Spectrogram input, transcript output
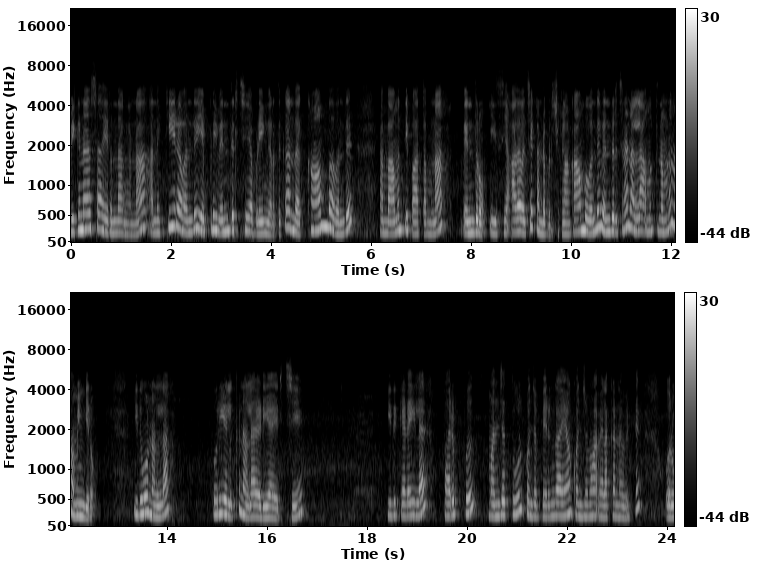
பிகினர்ஸாக இருந்தாங்கன்னா அந்த கீரை வந்து எப்படி வெந்துருச்சு அப்படிங்கிறதுக்கு அந்த காம்பை வந்து நம்ம அமுத்தி பார்த்தோம்னா வெந்துடும் ஈஸியாக அதை வச்சே கண்டுபிடிச்சிக்கலாம். காம்பு வந்து வெந்துருச்சுன்னா நல்லா அமுத்துனோம்னா அமுங்கிரும். இதுவும் நல்லா பொரியலுக்கு நல்லா ரெடி ஆயிடுச்சு இதுக்கிடையில் பருப்பு மஞ்சத்தூள் கொஞ்சம் பெருங்காயம் கொஞ்சமாக விளக்கெண்ணெய் விட்டு ஒரு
